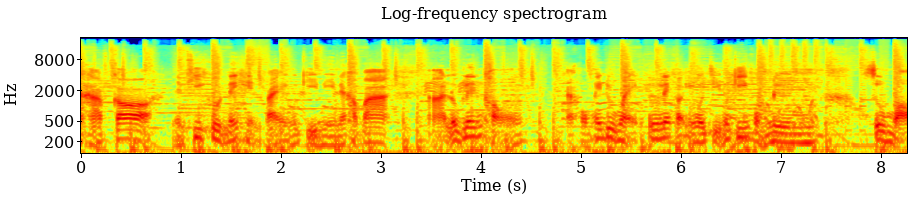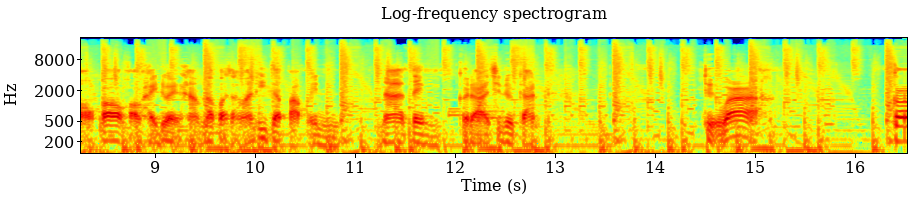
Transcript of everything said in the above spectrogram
นะครับ ก็อย่างที่คุณได้เห็นไปเมื่อกี้นี้นะครับว่า ลูกเล่นของอผมให้ดูใหม่ลูกเล่นของ emoji เมื่อกี้ผมลืมซูมออกก็ขออภัยด้วยนะครับแล้วก็สามารถที่จะปรับเป็นหน้าเต็มก็ได้เช่นเดียวกัน ถือว่าก็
